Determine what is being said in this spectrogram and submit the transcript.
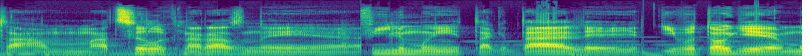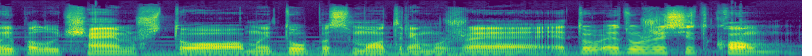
Там отсылок на разные фильмы и так далее. И в итоге мы получаем, что мы тупо смотрим уже... Это, это уже ситком,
